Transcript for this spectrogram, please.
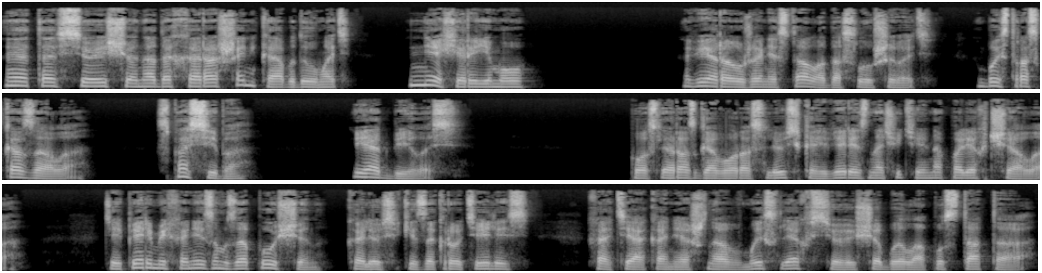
Это все еще надо хорошенько обдумать. Нехер ему. Вера уже не стала дослушивать. Быстро сказала. «Спасибо». И отбилась. После разговора с Люськой Вере значительно полегчало. Теперь механизм запущен, колесики закрутились, хотя, конечно, в мыслях все еще была пустота.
